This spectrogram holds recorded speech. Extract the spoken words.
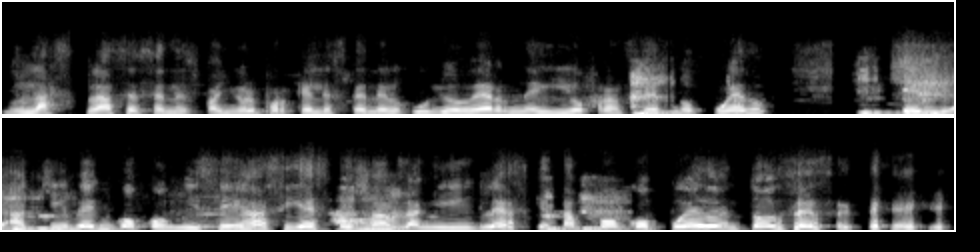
las clases en español porque él está en el Julio Verne y yo francés no puedo. aquí vengo con mis hijas y estos ah. hablan inglés, que tampoco puedo, entonces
